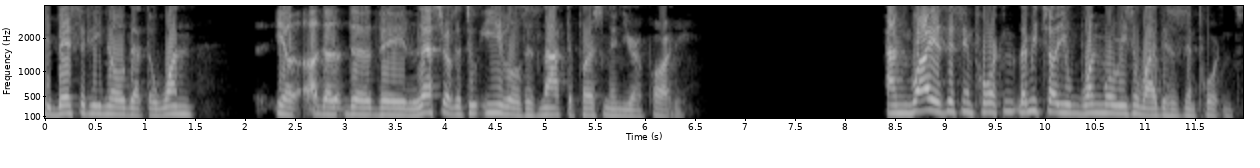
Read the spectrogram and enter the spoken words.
you basically know that the one, you know, uh, the, the, the lesser of the two evils is not the person in your party. And why is this important? Let me tell you one more reason why this is important.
